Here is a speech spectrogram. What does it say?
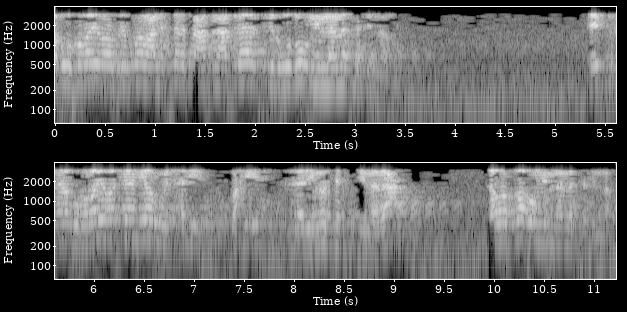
أبو هريرة رضي الله عنه اختلف مع ابن عباس في الوضوء مما مست النار. ابن أبو هريرة كان يروي الحديث الصحيح الذي نسخ فيما بعد توضأوا مما مست النار.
